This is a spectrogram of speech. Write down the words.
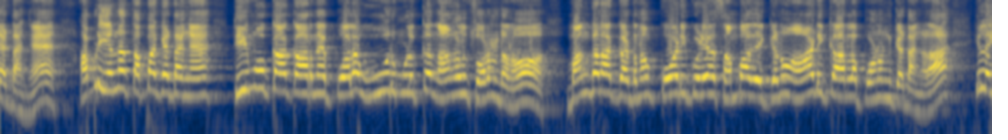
கேட்டாங்க? அப்படி என்ன தப்பாக கேட்டாங்க? திமுக காரனை போல ஊர் முழுக்க நாங்களும் சுரண்டணும். மங்களா கட்டணும் கோடி கோடியாக சம்பாதிக்கணும் ஆடி காரில் போகணும்னு கேட்டாங்களா? இல்லை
